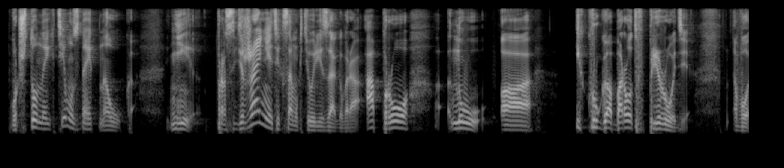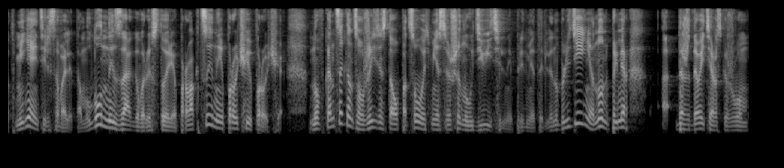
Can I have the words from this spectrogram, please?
вот что на их тему знает наука. Не про содержание этих самых теорий заговора, а про ну, а, их кругооборот в природе. Вот. Меня интересовали там лунный заговор, история про вакцины и прочее, прочее. Но в конце концов жизнь стала подсовывать мне совершенно удивительные предметы для наблюдения. Ну, например, даже давайте я расскажу вам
